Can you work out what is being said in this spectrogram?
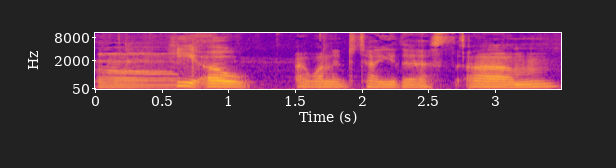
Um, He oh, I wanted to tell you this. Um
